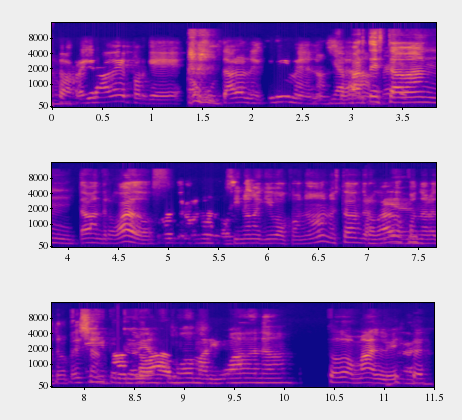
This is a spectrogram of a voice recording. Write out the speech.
esto, re grave porque ocultaron el crimen, o Y sea, aparte estaban, estaban drogados, estaban drogados. si no me equivoco, ¿no? ¿No estaban drogados cuando lo Sí, atropellan? porque Estaban habían fumado marihuana. Todo mal, Claro. ¿viste?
